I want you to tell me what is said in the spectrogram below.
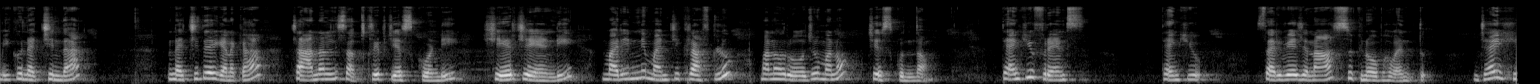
మీకు నచ్చిందా? నచ్చితే గనక ఛానల్ని సబ్స్క్రైబ్ చేసుకోండి షేర్ చేయండి. మరిన్ని మంచి క్రాఫ్ట్లు మనం రోజు మనం చేసుకుందాం. Thank you friends. Thank you. సర్వే జనా జై హింద్.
